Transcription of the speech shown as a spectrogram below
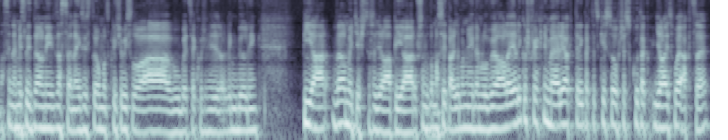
asi nemyslitelný, zase neexistují moc klíčové slova a vůbec jako link building. PR, velmi těžce se dělá PR, už jsem o tom asi pravděpodobně někde mluvil, ale jelikož všechny média, které prakticky jsou v Česku, tak dělají svoje akce,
